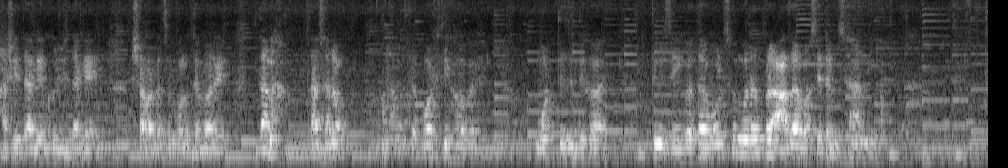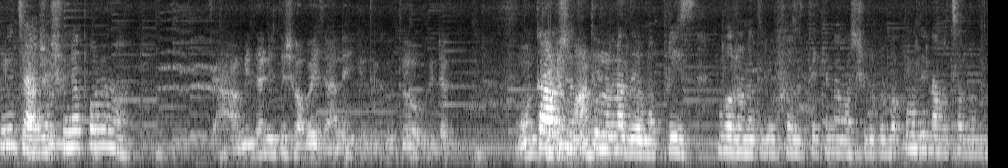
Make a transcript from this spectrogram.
হাসি থাকে খুশি থাকে সবার কাছে বলতে পারে তা না। তাছাড়াও নামাজটা পড়তেই হবে। মরতে যদি হয় তুমি যে কথা বলছো মনের উপর আজাব আছে এটা আমি জানি। তুমি জানে শুনে পড়ো না। আমি জানি তো সবাই জানে কিন্তু কেউ তো এটা মন কারোর সাথে মানে তুলনা দিও না প্লিজ বলো না তুমি ফজর থেকে নামাজ শুরু করবা কোনোদিন নামাজ চালো না।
